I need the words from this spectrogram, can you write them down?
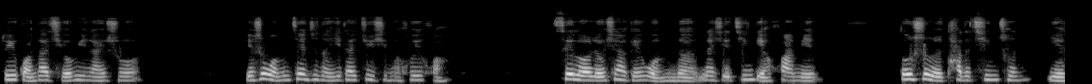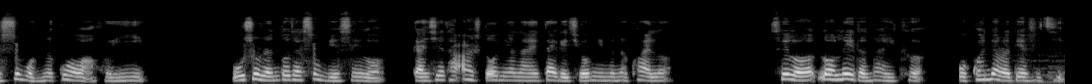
对于广大球迷来说，也是我们见证了一代巨星的辉煌。C 罗留下给我们的那些经典画面，都是他的青春，也是我们的过往回忆。无数人都在送别 C 罗，感谢他二十多年来带给球迷们的快乐。C 罗落泪的那一刻，我关掉了电视机。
